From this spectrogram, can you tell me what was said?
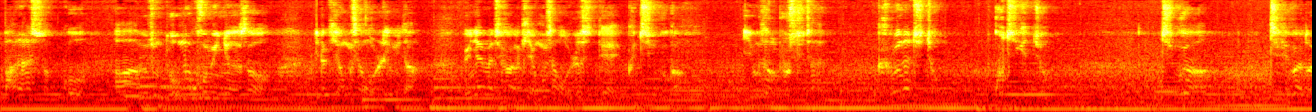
말을 할 수 없고 아 요즘 너무 고민이어서 이렇게 영상을 올립니다. 왜냐면 제가 이렇게 영상을 올렸을 때 그 친구가 이 영상을 볼 수도 있잖아요. 그러면은 진짜 고치겠죠 친구야. 제발 너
